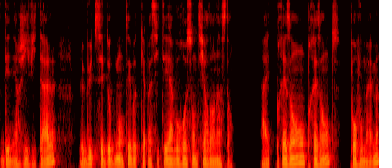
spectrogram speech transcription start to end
d'énergie vitale. Le but, c'est d'augmenter votre capacité à vous ressentir dans l'instant, à être présent, présente pour vous-même,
